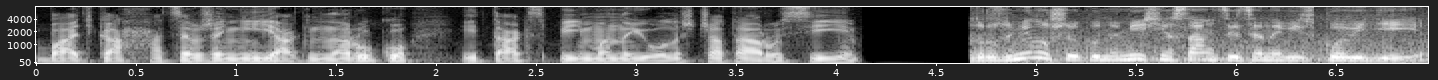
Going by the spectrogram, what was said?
батька, а це вже ніяк не на руку і так спійманої у лищата Росії. Зрозуміло, що економічні санкції це не військові дії.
